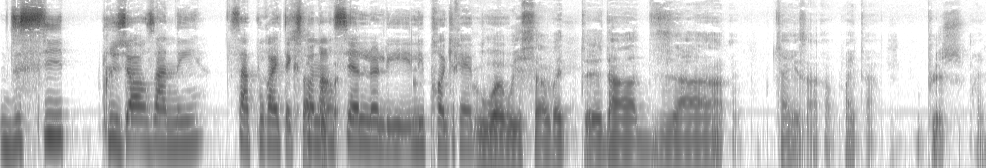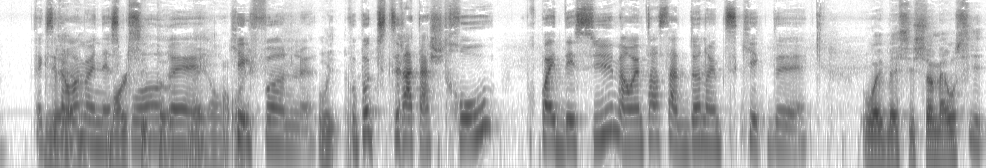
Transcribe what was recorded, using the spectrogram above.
d'ici plusieurs années, ça pourrait être exponentiel, les, les, progrès. Oui, oui, ça va être euh, dans 10 ans, 15 ans, 20 ans, plus. Fait que c'est quand même un espoir euh, qui est le fun. Là. Oui. Faut pas que tu t'y rattaches trop pour pas être déçu, mais en même temps, ça te donne un petit kick de... Oui, ben c'est ça. Mais aussi,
